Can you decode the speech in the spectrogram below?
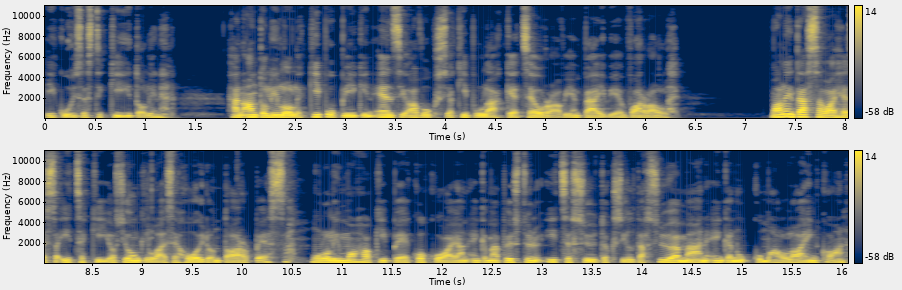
ikuisesti kiitollinen. Hän antoi Lilolle kipupiikin ensiavuksi ja kipulääkkeet seuraavien päivien varalle. Mä olin tässä vaiheessa itsekin jos jonkinlaisen hoidon tarpeessa. Mulla oli maha kipeä koko ajan, enkä mä pystynyt itsesyytöksiltä syömään enkä nukkumaan lainkaan.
